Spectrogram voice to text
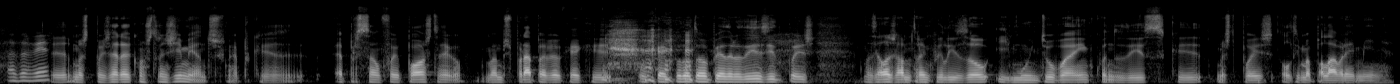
Estás a ver? Eh, mas depois era constrangimentos, não é? porque a pressão foi posta, vamos esperar para ver o que é que o, que é que o Dr. Pedro diz e depois. Mas ela já me tranquilizou e muito bem quando disse que. Mas depois a última palavra é minha.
